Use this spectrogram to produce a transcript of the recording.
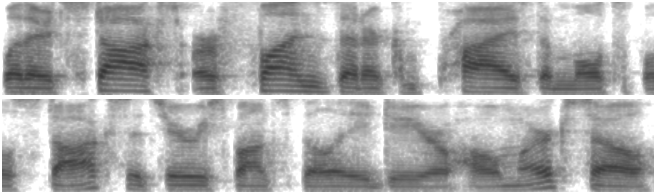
whether it's stocks or funds that are comprised of multiple stocks, it's your responsibility to do your homework. So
